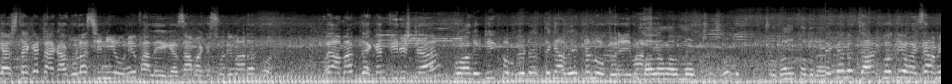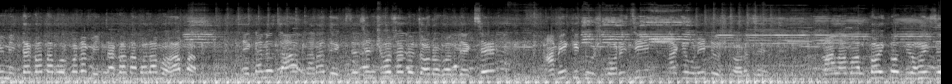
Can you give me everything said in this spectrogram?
গ্যাস থেকে টাকাগুলো ছিনিয়ে উনি ফালিয়ে গেছে আমাকে ছুরি মারার পর। ওই আমার দেখেন তিরিশটা কোয়ালিটি কম্পিউটার থেকে আমি একটা নতুন এই এখানে যা ক্ষতি হয়েছে আমি মিথ্যা কথা বলব না মিথ্যা কথা বলা মহাপাপ। এখানে যা আপনারা দেখতেছেন শোষকের জনগণ দেখছে। আমি কি দোষ করেছি নাকি উনি দোষ করেছে? মালামাল ক্ষয় ক্ষতি হয়েছে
